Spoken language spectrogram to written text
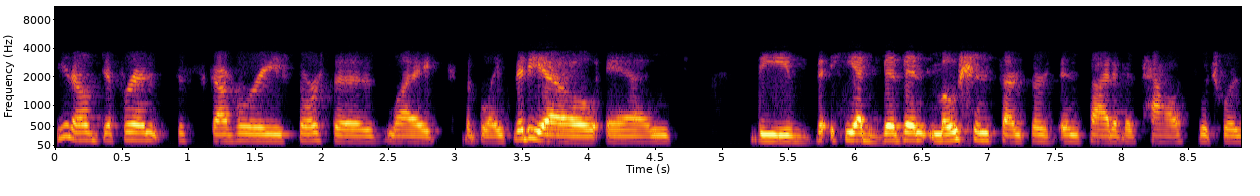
you know, different discovery sources like the Blink video and the, he had Vivint motion sensors inside of his house, which was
